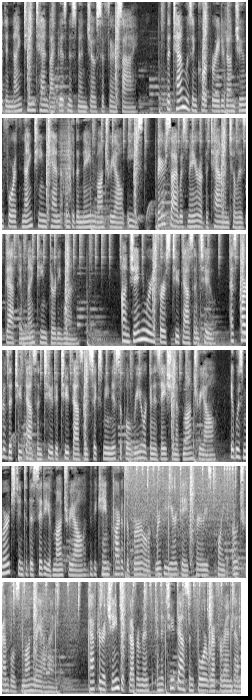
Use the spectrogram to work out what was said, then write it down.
Founded in 1910 by businessman Joseph Versailles. The town was incorporated on June 4, 1910, under the name Montreal East. Versailles was mayor of the town until his death in 1931. On January 1, 2002, as part of the 2002 to 2006 municipal reorganization of Montreal, it was merged into the city of Montreal and became part of the borough of Rivière des Prairies. Point Trembles, Montréal-Est. After a change of government and a 2004 referendum,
